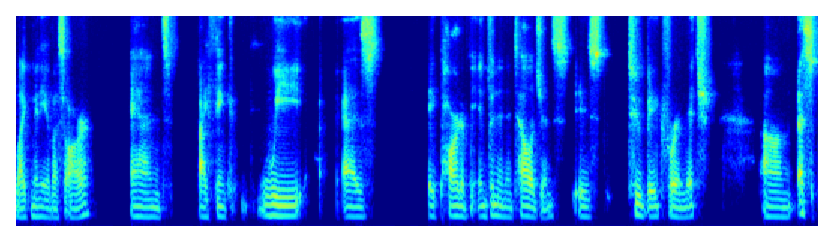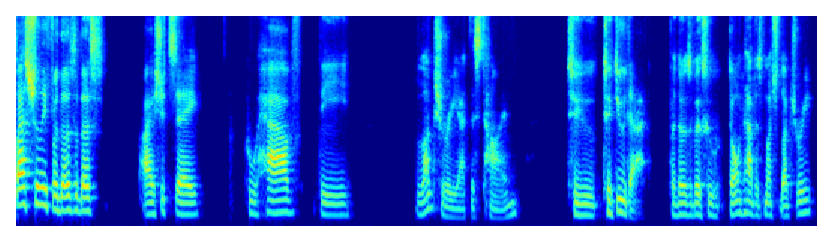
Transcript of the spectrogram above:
like many of us are. And I think we, as a part of the infinite intelligence is too big for a niche, um, especially for those of us, I should say, who have the luxury at this time to, to do that. For those of us who don't have as much luxury,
